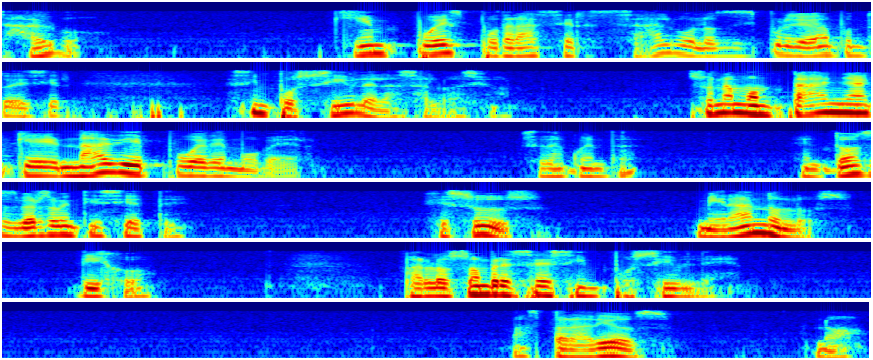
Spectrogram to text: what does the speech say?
salvo? ¿Quién pues podrá ser salvo? Los discípulos llegaron al punto de decir, es imposible la salvación. Es una montaña que nadie puede mover. ¿Se dan cuenta? Entonces, verso 27, Jesús, mirándolos, dijo, para los hombres es imposible. Mas para Dios, no.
